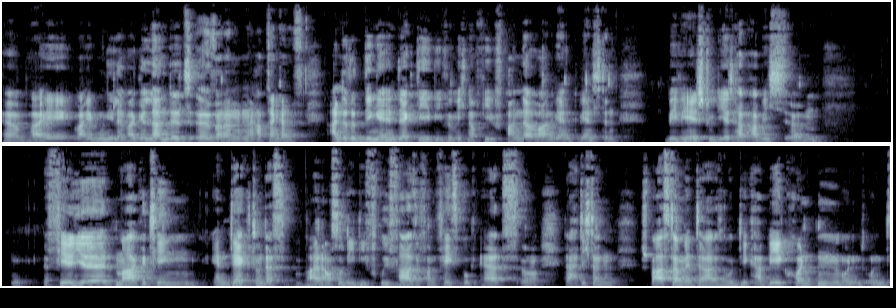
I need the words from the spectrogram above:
äh, bei, bei Unilever gelandet, äh, sondern habe dann ganz andere Dinge entdeckt, die, die für mich noch viel spannender waren. Während, während ich dann BWL studiert habe, habe ich ähm, Affiliate Marketing entdeckt und das war dann auch so die, die Frühphase von Facebook Ads. Äh, da hatte ich dann Spaß damit, da so DKB-Konten und, und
